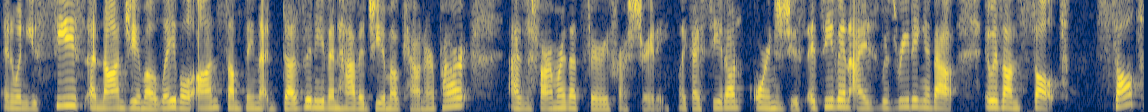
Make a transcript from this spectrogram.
And when you see a non GMO label on something that doesn't even have a GMO counterpart, as a farmer, that's very frustrating. Like I see it on orange juice. It's even, I was reading about, it was on salt. Salt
